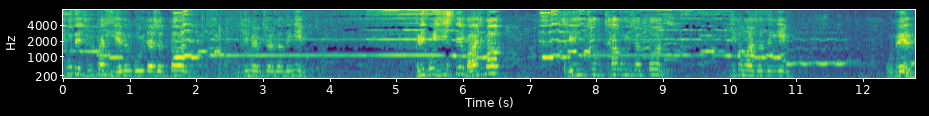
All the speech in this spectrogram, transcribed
초대 줄타기 예능 보유자셨던 김영철 선생님, 그리고 이 시대 마지막 제인청 창후이셨던 이동환 선생님, 오늘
